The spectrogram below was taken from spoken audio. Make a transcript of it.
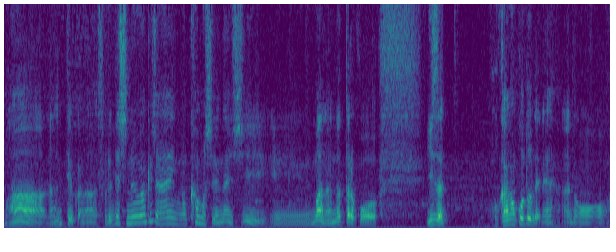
まあなんていうかなそれで死ぬわけじゃないのかもしれないし、えー、まあなんだったらこういざ他のことでねあの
